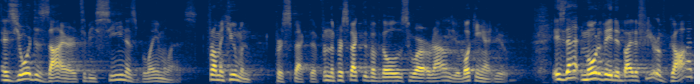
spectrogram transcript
Is your desire to be seen as blameless from a human perspective, from the perspective of those who are around you, looking at you? Is that motivated by the fear of God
